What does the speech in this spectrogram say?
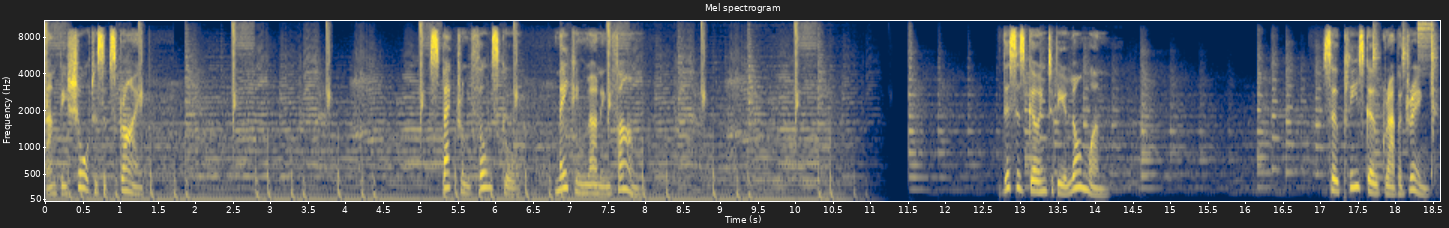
and be sure to subscribe. Spectrum Film School, making learning fun. This is going to be a long one. So please go grab a drink.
